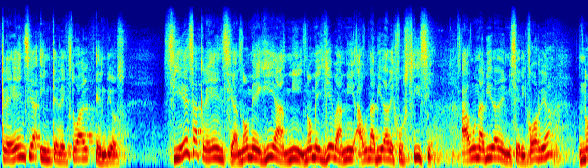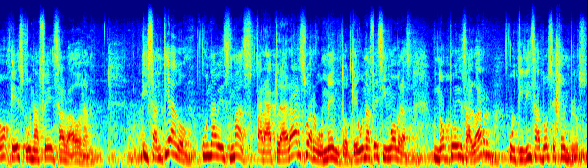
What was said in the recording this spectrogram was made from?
creencia intelectual en Dios. Si esa creencia no me guía a mí, no me lleva a mí a una vida de justicia, a una vida de misericordia, no es una fe salvadora. Y Santiago, una vez más, para aclarar su argumento que una fe sin obras no puede salvar, utiliza dos ejemplos.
